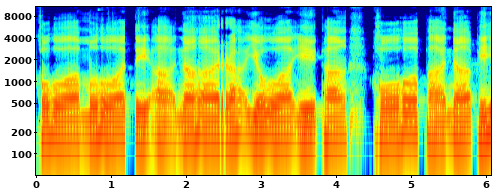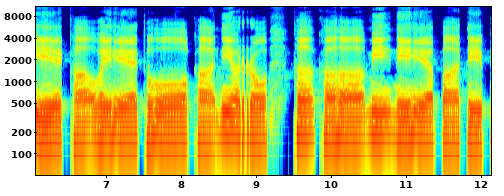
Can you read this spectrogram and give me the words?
โคมุติอนารโยอิทังโข ปะนะ ภิกขะเวทุกขะนิโรธะคามินี ปะฏิปะ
